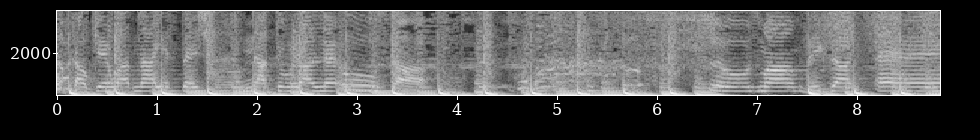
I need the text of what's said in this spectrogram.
No całkiem ładna jesteś, naturalne usta. Luz mam, zigzag, ej,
